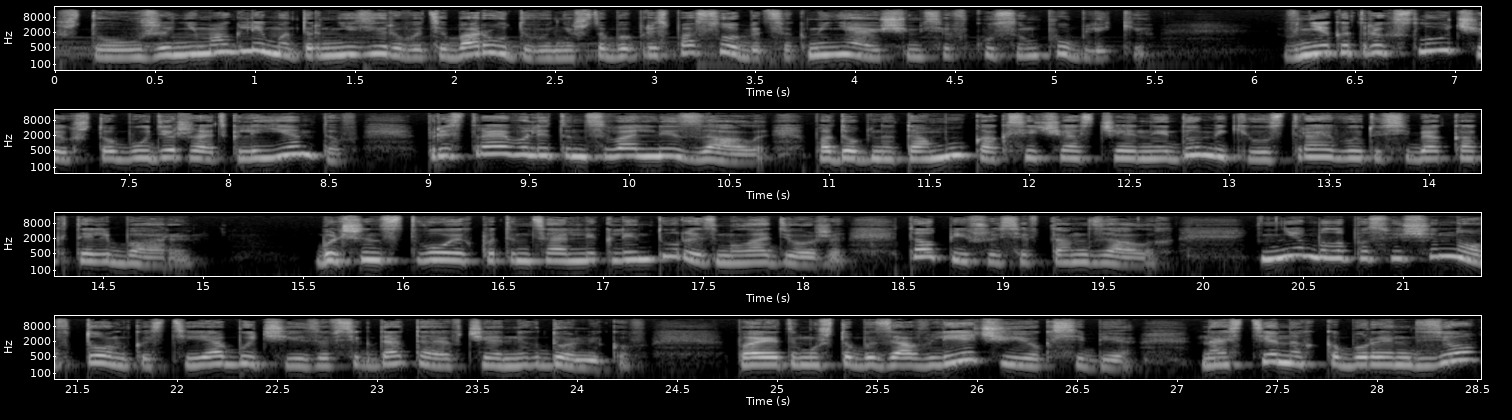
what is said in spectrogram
что уже не могли модернизировать оборудование, чтобы приспособиться к меняющимся вкусам публики. В некоторых случаях, чтобы удержать клиентов, пристраивали танцевальные залы, подобно тому, как сейчас чайные домики устраивают у себя коктейль-бары. Большинство их потенциальной клиентуры из молодежи, толпившейся в танзалах, не было посвящено в тонкости и обычаи завсегдатаев чайных домиков, поэтому, чтобы завлечь ее к себе, на стенах Кабурендзё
